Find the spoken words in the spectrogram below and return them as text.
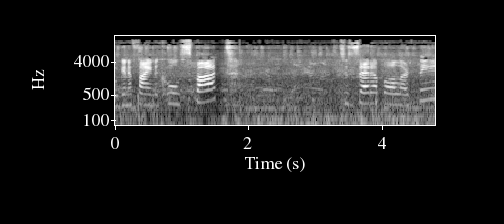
We're gonna find a cool spot to set up all our things.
